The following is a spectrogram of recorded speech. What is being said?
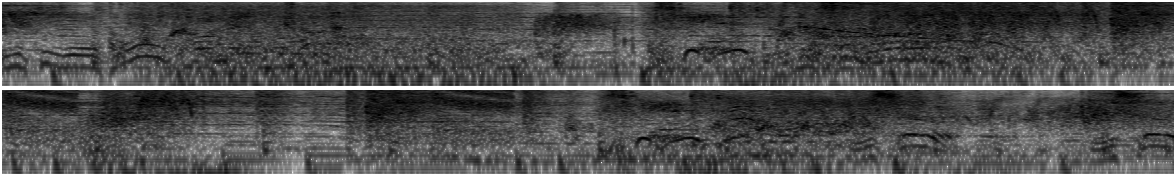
行くぞ豪華め見せろ見せろ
